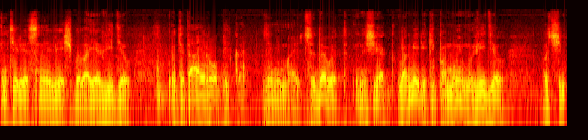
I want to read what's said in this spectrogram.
интересная вещь была. Я видел, вот это аэробика занимаются, да, вот, значит, я в Америке, по-моему, видел, очень,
